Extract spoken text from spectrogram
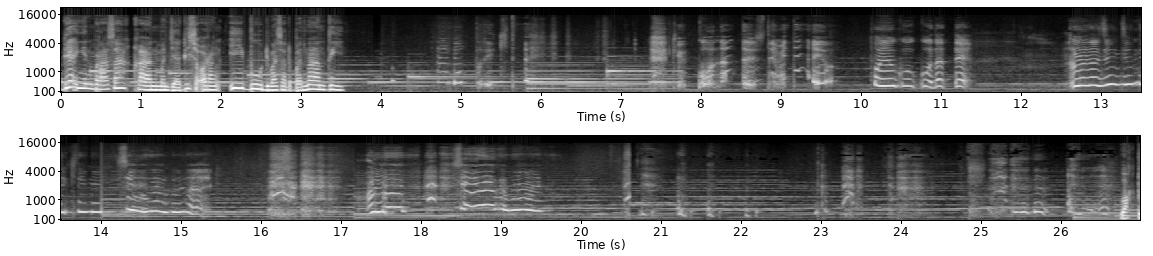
dia ingin merasakan menjadi seorang ibu di masa depan nanti. 親孝行だってまだ全然できてない死にたくない死にたくない Waktu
